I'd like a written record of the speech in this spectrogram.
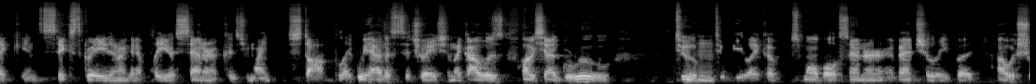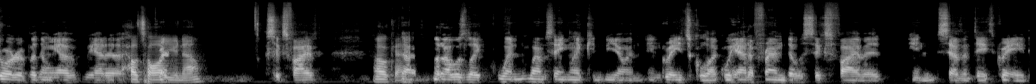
like in sixth grade they're not going to play you a center because you might stop like we had a situation like i was obviously i grew to Mhm. to be like a small ball center eventually but i was shorter but then we have we had a How tall are you now? six five Okay. uh, but I was like, when when I'm saying like you know in, in grade school, like we had a friend that was six five at in seventh eighth grade,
